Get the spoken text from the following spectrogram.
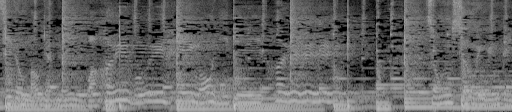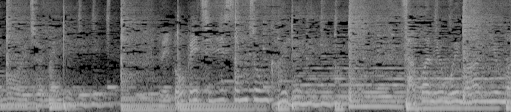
知道某日你或许会弃我而别去，总想永远地爱着你，弥补彼此心中距离。习惯了每晚要。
